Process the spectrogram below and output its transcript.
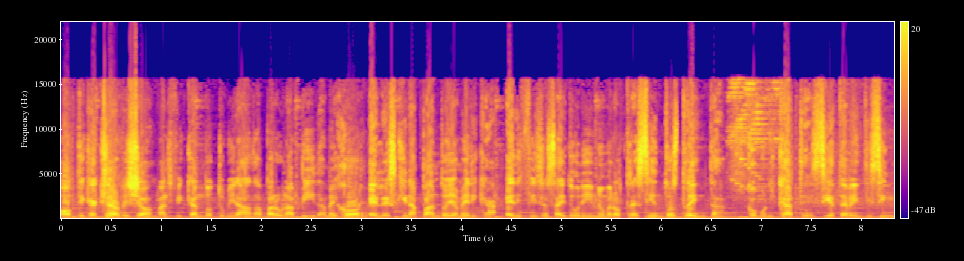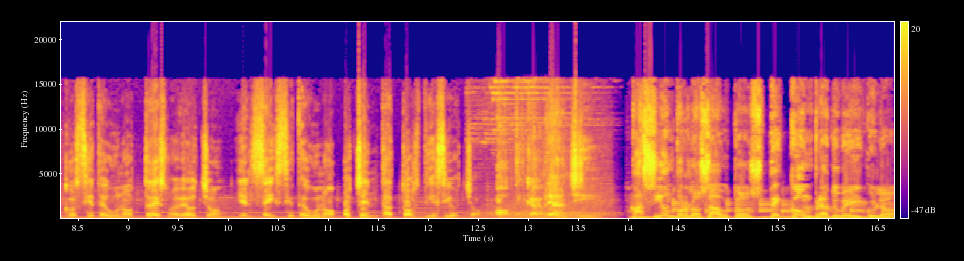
Óptica Clear Vision, magnificando tu mirada para una vida mejor. En la esquina Pando y América, edificio Saiduni número 330. Comunicate 725-71398 y el 671-80218. Óptica Brianchi. Pasión por los autos te compra tu vehículo.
